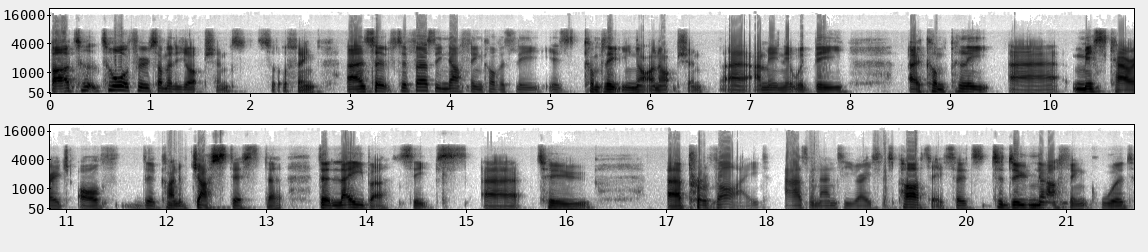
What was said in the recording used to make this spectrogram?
but I'll talk through some of the options, sort of thing. Uh, so, so, firstly, nothing obviously is completely not an option. Uh, I mean, it would be a complete uh, miscarriage of the kind of justice that that Labour seeks uh, to uh, provide as an anti-racist party. So to do nothing would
